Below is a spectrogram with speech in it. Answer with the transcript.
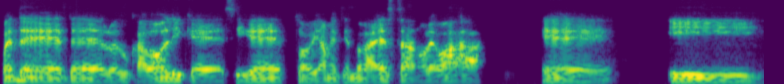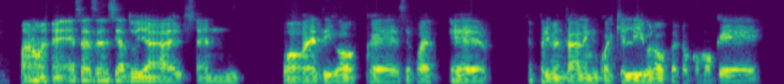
pues de, de lo educador y que sigue todavía metiendo la esta, no le baja. Eh, y bueno, e- esa esencia tuya del zen poético que se puede experimentar en cualquier libro, pero como que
